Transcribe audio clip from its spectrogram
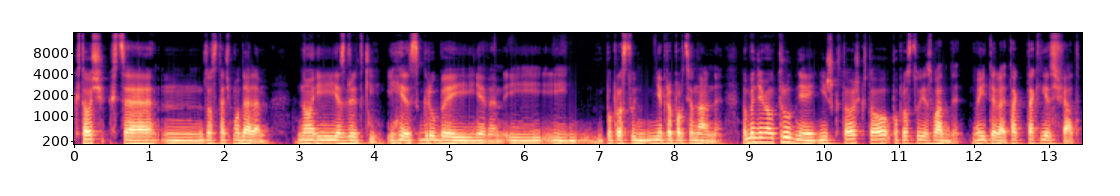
ktoś chce mm, zostać modelem no i jest brzydki, i jest gruby, i nie wiem, i, i, po prostu nieproporcjonalny. No będzie miał trudniej niż ktoś, kto po prostu jest ładny. No i tyle. Tak, taki jest świat.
